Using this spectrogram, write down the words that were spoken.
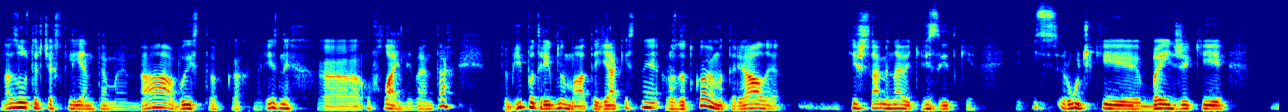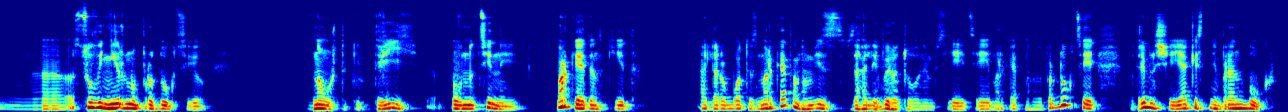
на зустрічах з клієнтами, на виставках, на різних е, офлайн-івентах тобі потрібно мати якісні роздаткові матеріали, ті ж самі навіть візитки, якісь ручки, бейджики, е, сувенірну продукцію. Знову ж таки, твій повноцінний маркетинг-кіт. А для роботи з маркетингом і взагалі виготовленням всієї цієї маркетингової продукції потрібен ще якісний брендбук.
